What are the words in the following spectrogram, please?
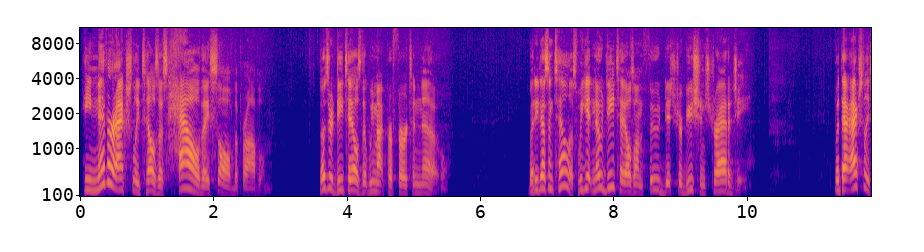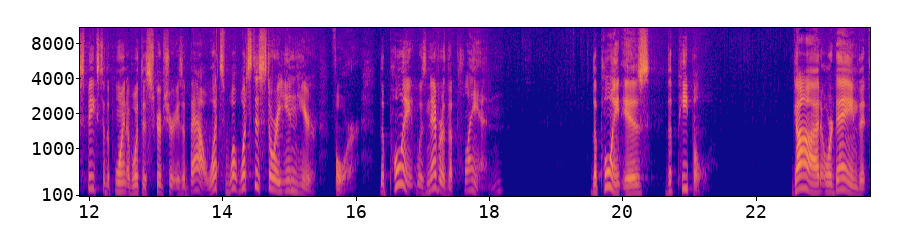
he never actually tells us how they solved the problem. Those are details that we might prefer to know. But he doesn't tell us. We get no details on food distribution strategy. But that actually speaks to the point of what this scripture is about. What's, what, what's this story in here for? The point was never the plan, the point is the people. God ordained that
